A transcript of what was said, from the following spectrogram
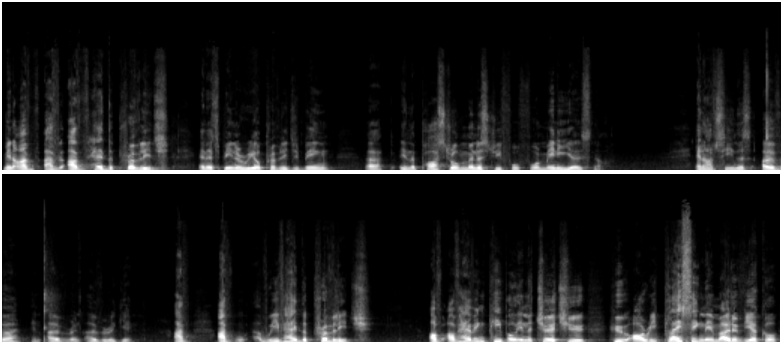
I mean, I've, I've, I've had the privilege and it's been a real privilege of being uh, in the pastoral ministry for, for many years now. And I've seen this over and over and over again. I've, I've, we've had the privilege of, of having people in the church who, who are replacing their motor vehicle.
